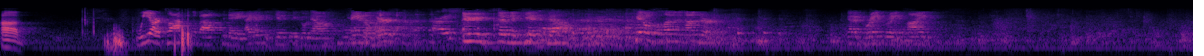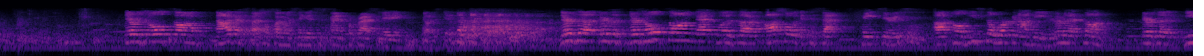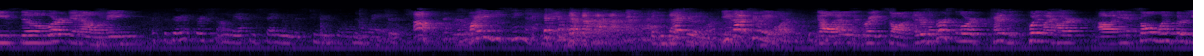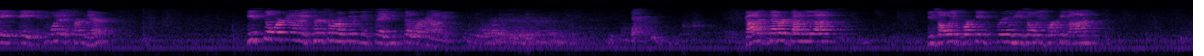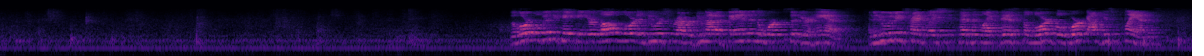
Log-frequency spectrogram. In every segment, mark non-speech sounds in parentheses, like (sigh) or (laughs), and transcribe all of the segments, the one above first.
Um, we are talking about today. I guess the kids could go down. Sandra, where's Sorry. Steve? Send the kids down. Kiddos 11 and under. Got a great, great time. There was an old song. Now I've got a special song I'm going to sing. This is kind of procrastinating. No, just kidding. There's a there's a there's an old song that was uh, also in the cassette tape series uh, called "He's Still Working on Me." Remember that song? There's a "He's Still Working on Me." It's the very first song Matthew sang when he was two years old in a way. Oh, why didn't he sing that? (laughs) Because he's not two anymore. He's not two anymore. No, that was a great song. And there was a verse the Lord kind of put in my heart, uh, and it's Psalm 138 8. If you wanted to turn there. He's still working on me. Turn somewhere real quick and say, He's still working on me. God is never done with us. He's always working through, He's always working on. The Lord will vindicate me. Your love, Lord, endures forever. Do not abandon the works of your hands. And the New Living Translation says it like this The Lord will work out his plans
